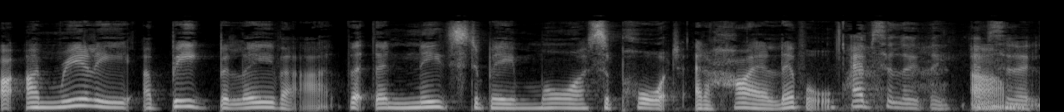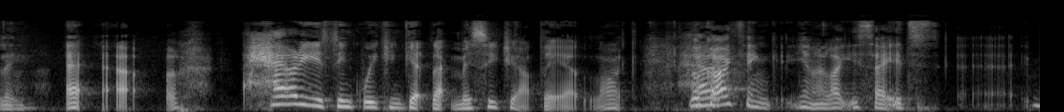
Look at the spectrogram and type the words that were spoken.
I'm really a big believer that there needs to be more support at a higher level. absolutely, absolutely. Uh, uh, how do you think we can get that message out there? Like, Look, I think, you know, like you say, it's uh,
